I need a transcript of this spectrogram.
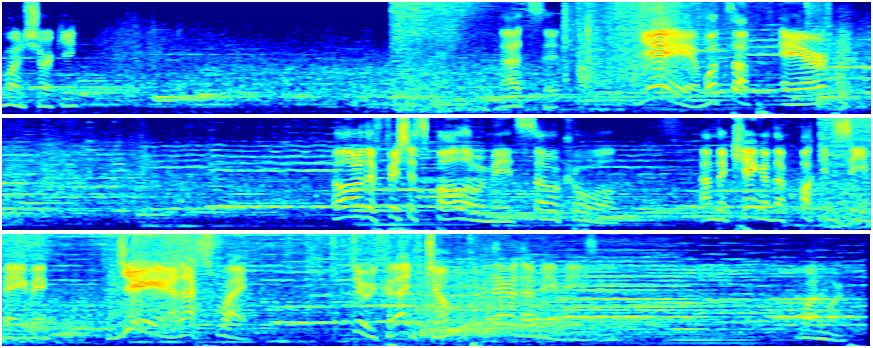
Come on, Sharky. That's it. Yeah, what's up, air? Love the fishes following me. It's so cool. I'm the king of the fucking sea, baby. Yeah, that's right. Dude, could I jump through there? That'd be amazing. One more.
